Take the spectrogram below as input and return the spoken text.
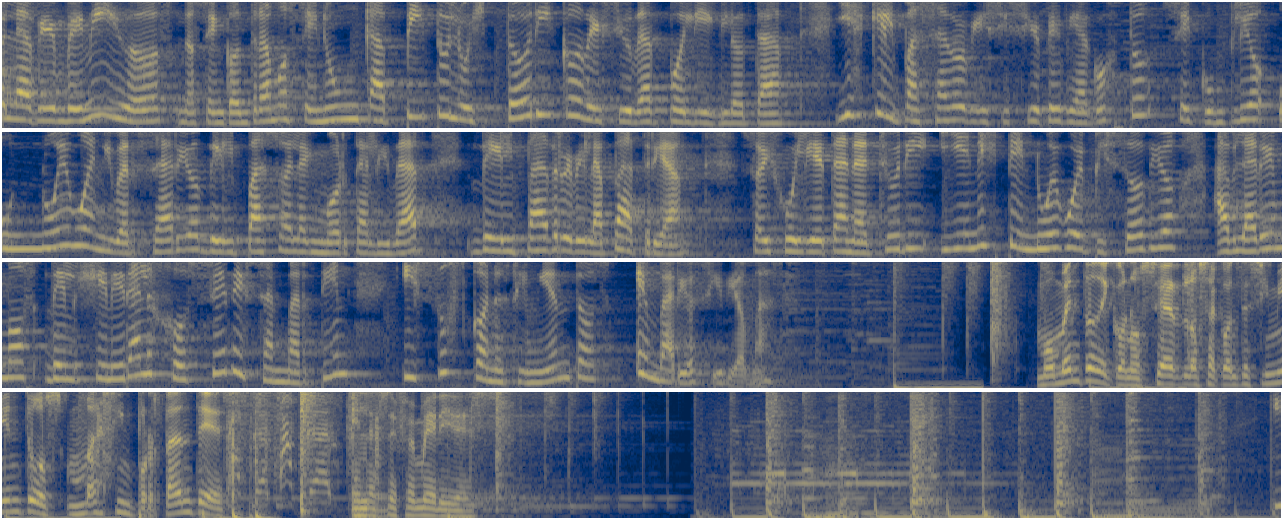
Hola, bienvenidos. Nos encontramos en un capítulo histórico de Ciudad Políglota. Y es que el pasado 17 de agosto se cumplió un nuevo aniversario del paso a la inmortalidad del padre de la patria. Soy Julieta Nachuri y en este nuevo episodio hablaremos del general José de San Martín y sus conocimientos en varios idiomas. Momento de conocer los acontecimientos más importantes en las efemérides.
